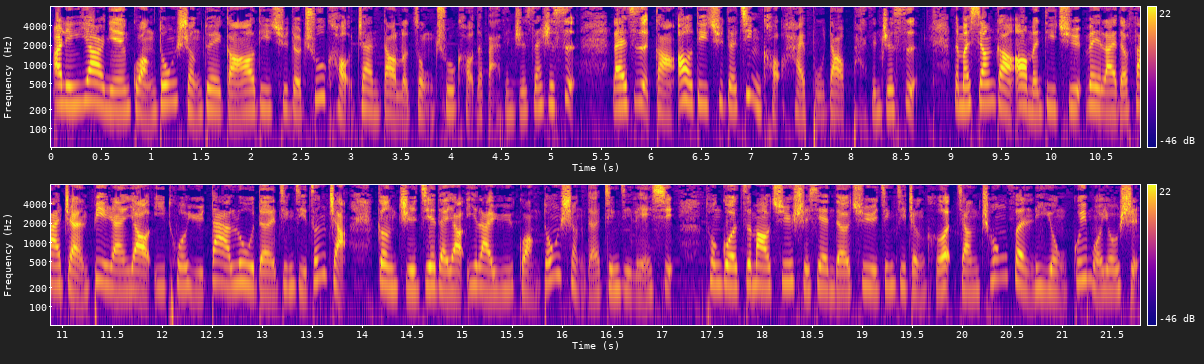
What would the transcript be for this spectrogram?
二零一二年，广东省对港澳地区的出口占到了总出口的百分之三十四，来自港澳地区的进口还不到百分之四。那么，香港、澳门地区未来的发展必然要依托于大陆的经济增长，更直接的要依赖于广东省的经济联系。通过自贸区实现的区域经济整合，将充分利用规模优势、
